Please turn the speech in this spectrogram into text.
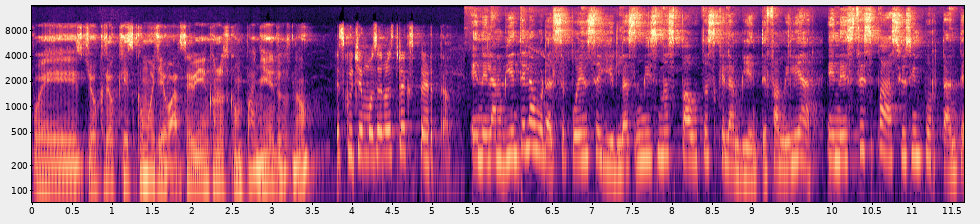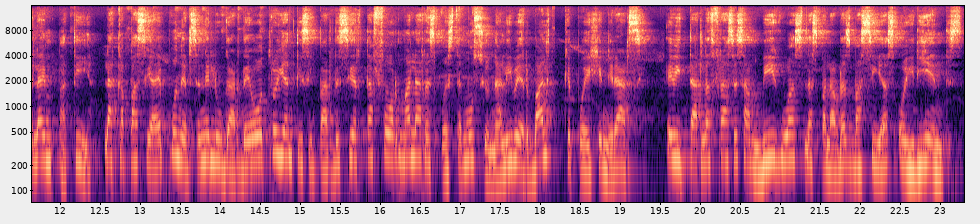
Pues yo creo que es como llevarse bien con los compañeros, ¿no? Escuchemos a nuestra experta. En el ambiente laboral se pueden seguir las mismas pautas que el ambiente familiar. En este espacio es importante la empatía, la capacidad de ponerse en el lugar de otro y anticipar de cierta forma la respuesta emocional y verbal que puede generarse. Evitar las frases ambiguas, las palabras vacías o hirientes.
